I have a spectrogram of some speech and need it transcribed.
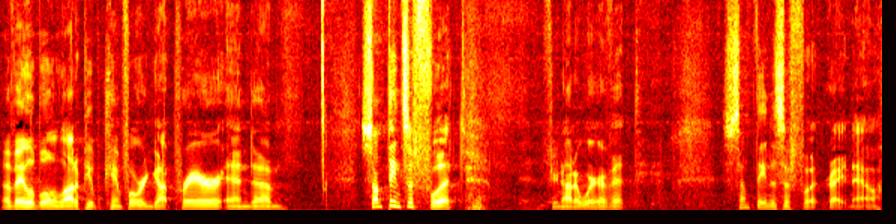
available, and a lot of people came forward and got prayer. And um, something's afoot, if you're not aware of it. Something is afoot right now.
